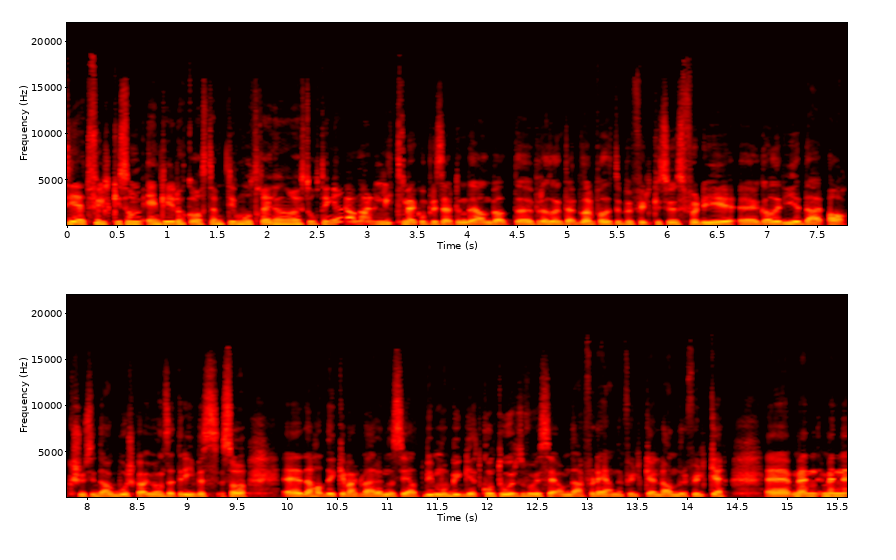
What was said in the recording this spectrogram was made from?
til et fylke som egentlig dere har stemt imot tre ganger i Stortinget? Ja, Nå er det litt mer komplisert enn det han Beate presenterte på dette med fylkeshus, fordi eh, galleriet der Akershus i dag bor, skal uansett rives. Så eh, det hadde ikke vært verre enn å si at vi må bygge et kontor, så får vi se om det er for det ene fylket eller det andre fylket. Eh, men, men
